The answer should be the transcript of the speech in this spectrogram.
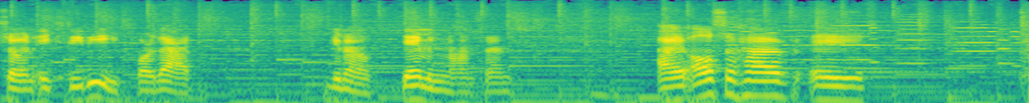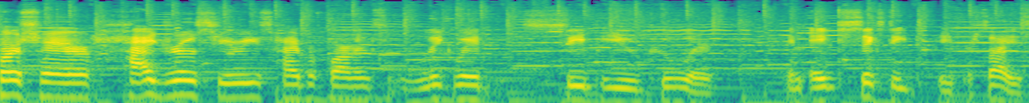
So an HDD for that, you know, gaming nonsense. I also have a Corsair Hydro Series High Performance Liquid CPU cooler in H60 to be precise.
